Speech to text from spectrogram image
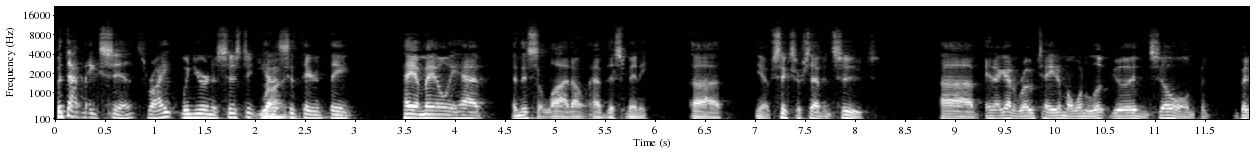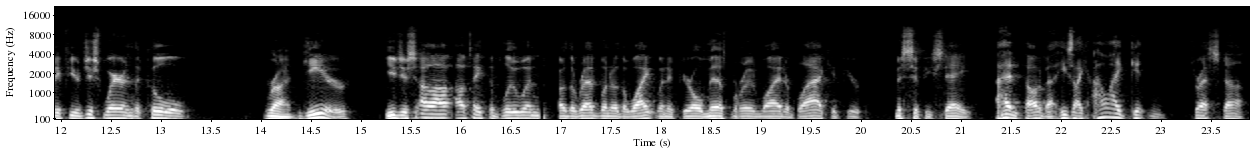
But that makes sense, right? When you're an assistant, you got to Right. sit there and think, "Hey, I may only have," and this is a lot. I don't have this many. Uh, you know, six or seven suits, uh, and I got to rotate them. I want to look good and so on. But but if you're just wearing the cool right. gear, you just oh, I'll, I'll take the blue one or the red one or the white one if you're Ole Miss, maroon, white, or black. If you're Mississippi State, I hadn't thought about. It. He's like, I like getting dressed up.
